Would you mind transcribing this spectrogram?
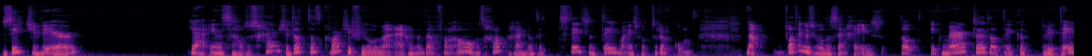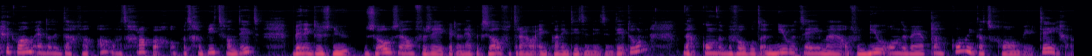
zit je weer ja, in hetzelfde schuitje. Dat, dat kwartje viel bij mij eigenlijk. Ik dacht van, oh wat grappig eigenlijk dat dit steeds een thema is wat terugkomt. Nou, wat ik dus wilde zeggen is dat ik merkte dat ik het weer tegenkwam en dat ik dacht van, oh wat grappig. Op het gebied van dit ben ik dus nu zo zelfverzekerd en heb ik zelfvertrouwen en kan ik dit en dit en dit doen. Nou, komt er bijvoorbeeld een nieuw thema of een nieuw onderwerp, dan kom ik dat gewoon weer tegen.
